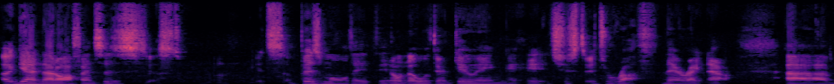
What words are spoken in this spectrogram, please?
again, that offense is just it's abysmal. They, they don't know what they're doing. It's just it's rough there right now. Um,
